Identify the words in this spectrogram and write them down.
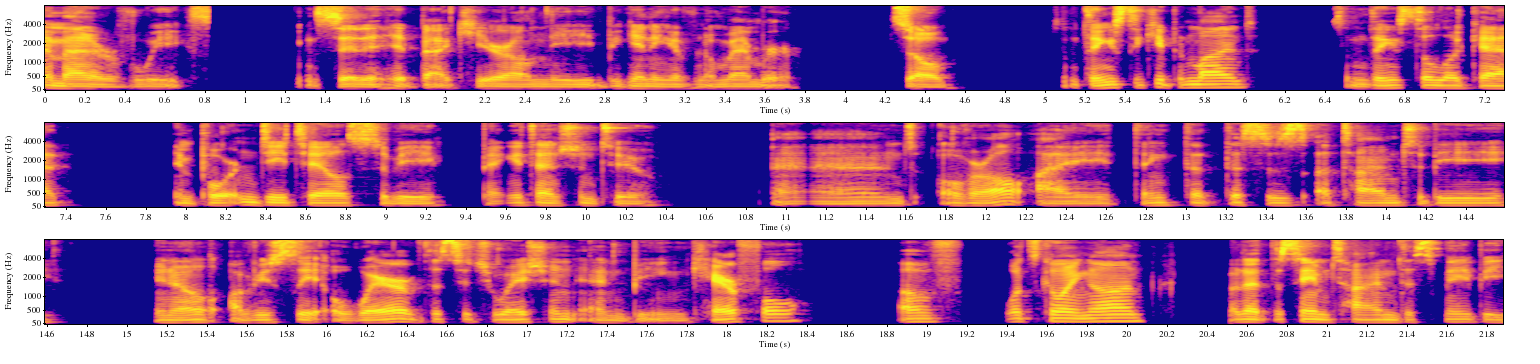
a matter of weeks. You can say it hit back here on the beginning of November. So, some things to keep in mind, some things to look at, important details to be paying attention to. And overall, I think that this is a time to be, you know, obviously aware of the situation and being careful of what's going on. But at the same time, this may be a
